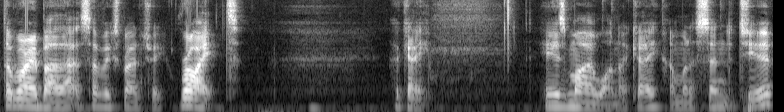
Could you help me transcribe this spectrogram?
don't worry about that. Self-explanatory. Right. Okay. Here's my one. Okay, I'm going to send it to you.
